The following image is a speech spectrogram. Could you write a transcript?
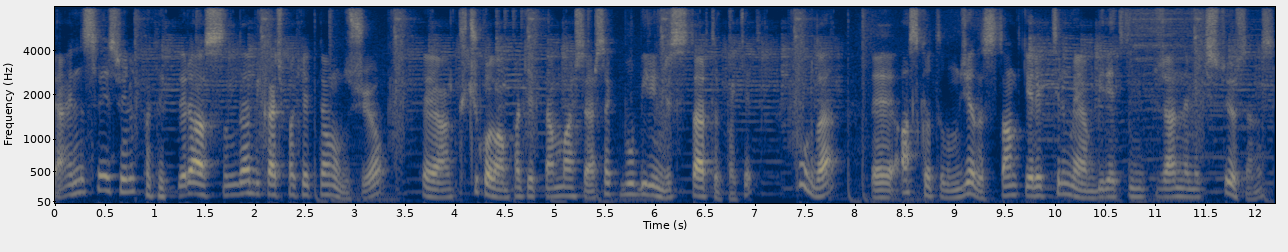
Yani Endless üyelik paketleri aslında birkaç paketten oluşuyor. Ee, Yani küçük olan paketten başlarsak bu birinci starter paket. Burada e, az katılımcı ya da stand gerektirmeyen bir etkinlik düzenlemek istiyorsanız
